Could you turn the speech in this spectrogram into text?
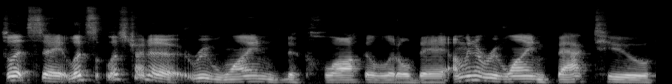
so let's say let's let's try to rewind the clock a little bit. I'm going to rewind back to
